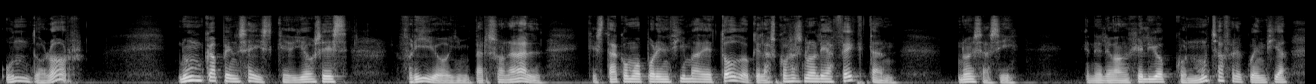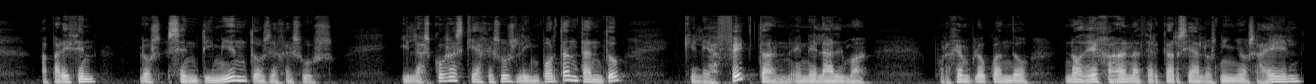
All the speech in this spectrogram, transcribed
un dolor. Nunca penséis que Dios es frío, impersonal, que está como por encima de todo, que las cosas no le afectan. No es así. En el Evangelio con mucha frecuencia aparecen los sentimientos de Jesús y las cosas que a Jesús le importan tanto que le afectan en el alma. Por ejemplo, cuando no dejan acercarse a los niños a Él,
